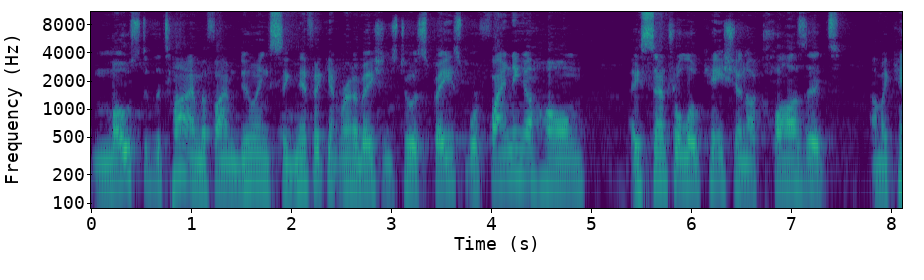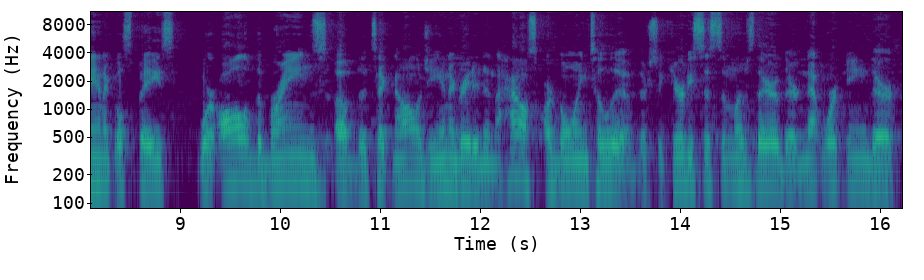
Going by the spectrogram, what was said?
Most of the time, if I'm doing significant renovations to a space, we're finding a home, a central location, a closet, a mechanical space where all of the brains of the technology integrated in the house are going to live. Their security system lives there, their networking, their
